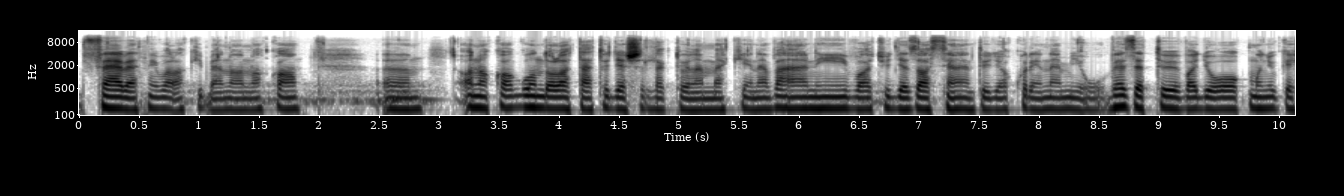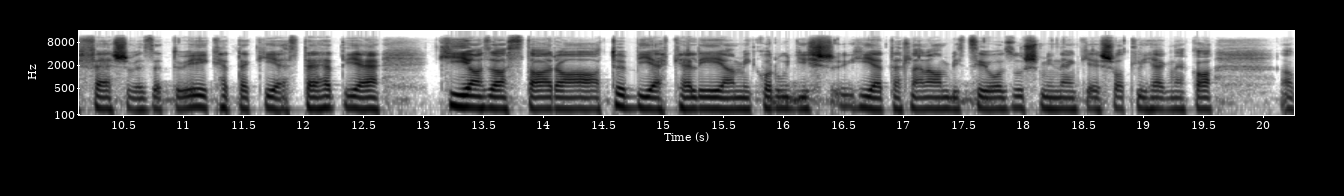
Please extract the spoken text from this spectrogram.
felvetni valakiben annak a annak a gondolatát, hogy esetleg tőlem meg kéne válni, vagy hogy ez azt jelenti, hogy akkor én nem jó vezető vagyok, mondjuk egy felső vezető éghete ki ezt teheti-e, ki az asztalra a többiek elé, amikor úgyis hihetetlen ambiciózus mindenki, és ott lihegnek a, a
